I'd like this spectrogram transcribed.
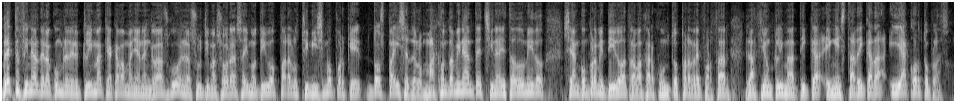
Recta final de la cumbre del clima que acaba mañana en Glasgow. En las últimas horas hay motivos para el optimismo porque dos países de los más contaminantes, China y Estados Unidos, se han comprometido a trabajar juntos para reforzar la acción climática en esta década y a corto plazo.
